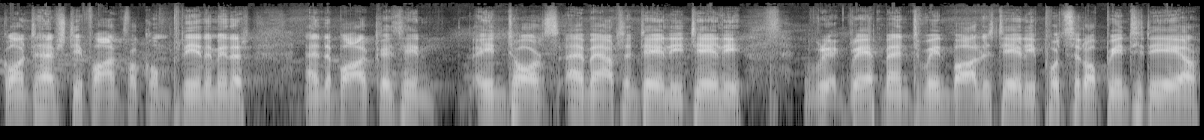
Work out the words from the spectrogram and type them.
Going to have Stefan for company in a minute. And the ball goes in in towards uh, Martin Daly. Daly, great man to win ball is Daly. Puts it up into the air.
